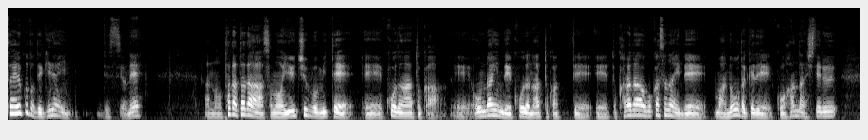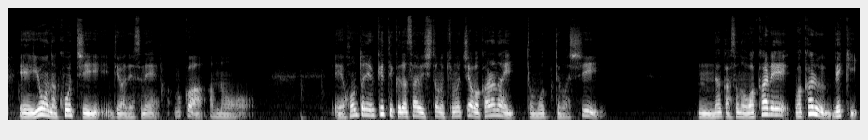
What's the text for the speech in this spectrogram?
伝えることできないんですよね。あの、ただただ、その YouTube を見て、えー、こうだなとか、えー、オンラインでこうだなとかって、えっ、ー、と、体を動かさないで、まあ脳だけでこう判断してる、えー、ようなコーチではですね、僕は、あの、えー、本当に受けてくださる人の気持ちはわからないと思ってますし、うん、なんかその分かれ、分かるべき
